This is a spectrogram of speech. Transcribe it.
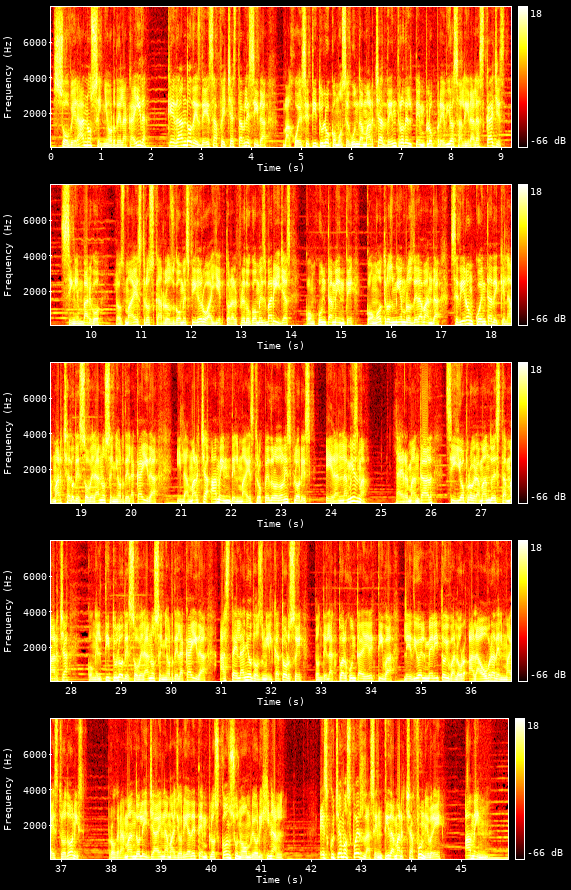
Soberano Señor de la Caída quedando desde esa fecha establecida bajo ese título como segunda marcha dentro del templo previo a salir a las calles. Sin embargo, los maestros Carlos Gómez Figueroa y Héctor Alfredo Gómez Varillas, conjuntamente con otros miembros de la banda, se dieron cuenta de que la marcha de Soberano Señor de la Caída y la marcha Amén del maestro Pedro Donis Flores eran la misma. La hermandad siguió programando esta marcha con el título de Soberano Señor de la Caída hasta el año 2014, donde la actual junta directiva le dio el mérito y valor a la obra del maestro Donis, programándole ya en la mayoría de templos con su nombre original. Escuchemos pues la sentida marcha fúnebre. Amén.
